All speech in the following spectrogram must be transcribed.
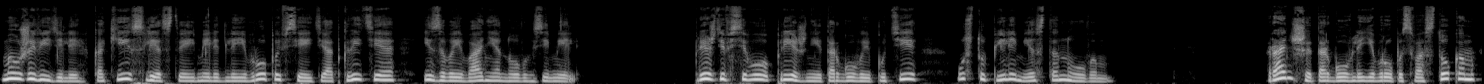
Мы уже видели, какие следствия имели для Европы все эти открытия и завоевания новых земель. Прежде всего, прежние торговые пути уступили место новым. Раньше торговля Европы с Востоком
